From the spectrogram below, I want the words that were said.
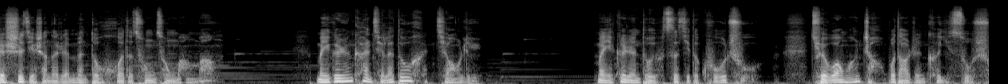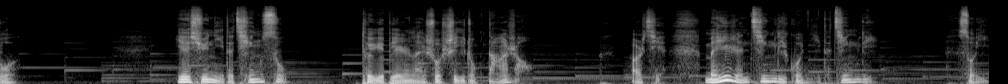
这世界上的人们都活得匆匆忙忙，每个人看起来都很焦虑。每个人都有自己的苦楚，却往往找不到人可以诉说。也许你的倾诉，对于别人来说是一种打扰，而且没人经历过你的经历，所以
